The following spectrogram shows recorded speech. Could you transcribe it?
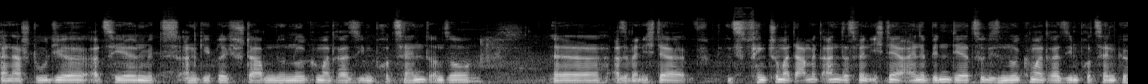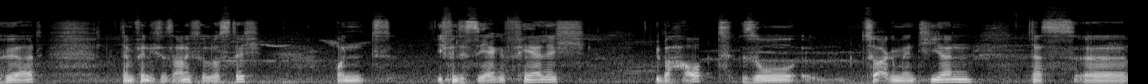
einer Studie erzählen mit angeblich sterben nur 0,37 Prozent und so. Äh, also wenn ich der, es fängt schon mal damit an, dass wenn ich der eine bin, der zu diesen 0,37 Prozent gehört, dann finde ich das auch nicht so lustig. Und ich finde es sehr gefährlich, überhaupt so äh, zu argumentieren, dass äh,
